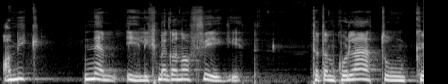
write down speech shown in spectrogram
amik nem élik meg a nap végét. Tehát amikor látunk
